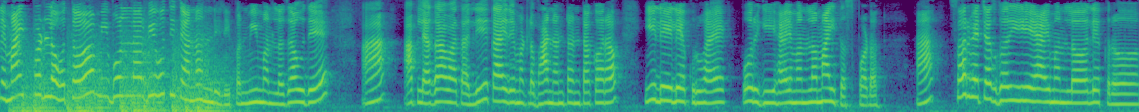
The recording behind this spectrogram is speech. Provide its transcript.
ते माहीत पडलं होतं. मी बोलणार बी होती त्या नंदीली पण मी म्हणलं जाऊ दे आ आपल्या गावात आली काय रे म्हटलं भांडण टंटा करा. इले लेकरू आहे पोरगी आहे म्हणलं माहीतच पडत. आ सर्वेच्याच घरी हे आहे म्हणलं लेकरं.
